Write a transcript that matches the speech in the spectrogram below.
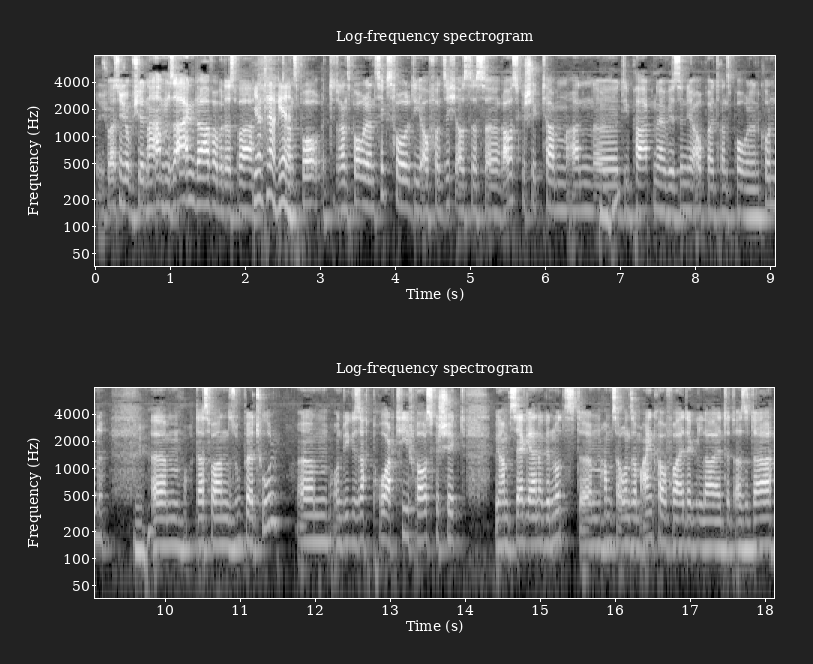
ich weiß nicht, ob ich hier Namen sagen darf, aber das war ja, klar, Transpor Sixfold, die auch von sich aus das äh, rausgeschickt haben an äh, mhm. die Partner. Wir sind ja auch bei Transporion Kunde. Mhm. Ähm, das war ein super Tool und wie gesagt proaktiv rausgeschickt. Wir haben es sehr gerne genutzt, ähm, haben es auch unserem Einkauf weitergeleitet. Also da,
